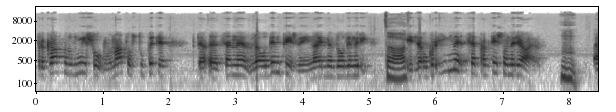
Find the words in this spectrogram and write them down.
прекрасно розуміють, що в НАТО вступити е, це не за один тиждень і навіть не за один рік. Так. І для України це практично нереально. Е,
